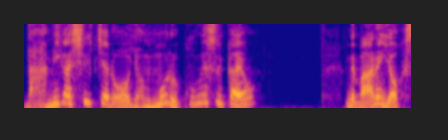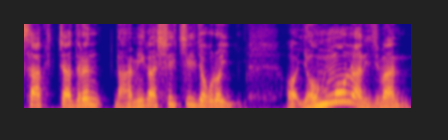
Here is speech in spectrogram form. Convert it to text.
남이가 실제로 역모를 꾸몄을까요? 근데 많은 역사학자들은 남이가 실질적으로 어, 역모는 아니지만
